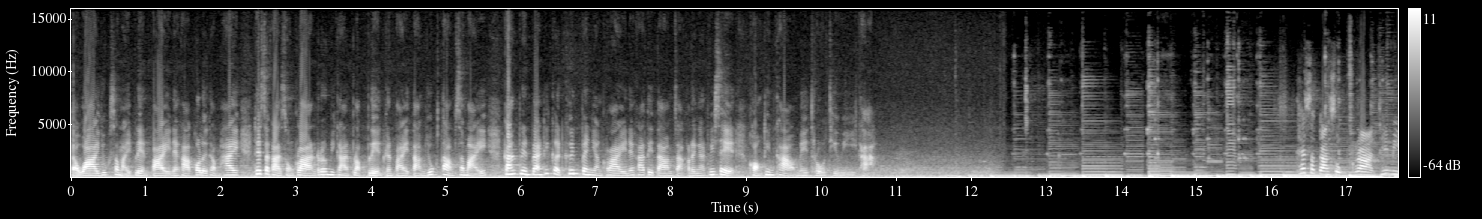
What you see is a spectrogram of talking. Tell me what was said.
แต่ว่ายุคสมัยเปลี่ยนไปนะคะ ก็เลยทำให้เทศกาลสงกรานต์เริ่มมีการปรับเปลี่ยนกันไปตามยุคตามสมัย การเปลี่ยนแปลงที่เกิดขึ้นเป็นอย่างไรนะคะ ติดตามจากรายงานพิเศษของทีมข่าวเมโทรทีวีค่ะ ศกาลสงกรานต์ที่มี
